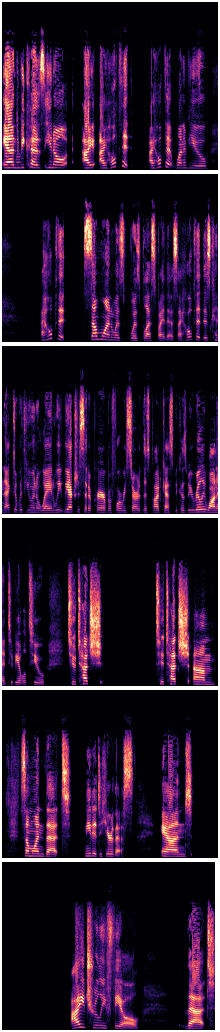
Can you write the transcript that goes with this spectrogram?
And because, you know, I I hope that I hope that one of you I hope that someone was was blessed by this i hope that this connected with you in a way and we, we actually said a prayer before we started this podcast because we really wanted to be able to to touch to touch um, someone that needed to hear this and i truly feel that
